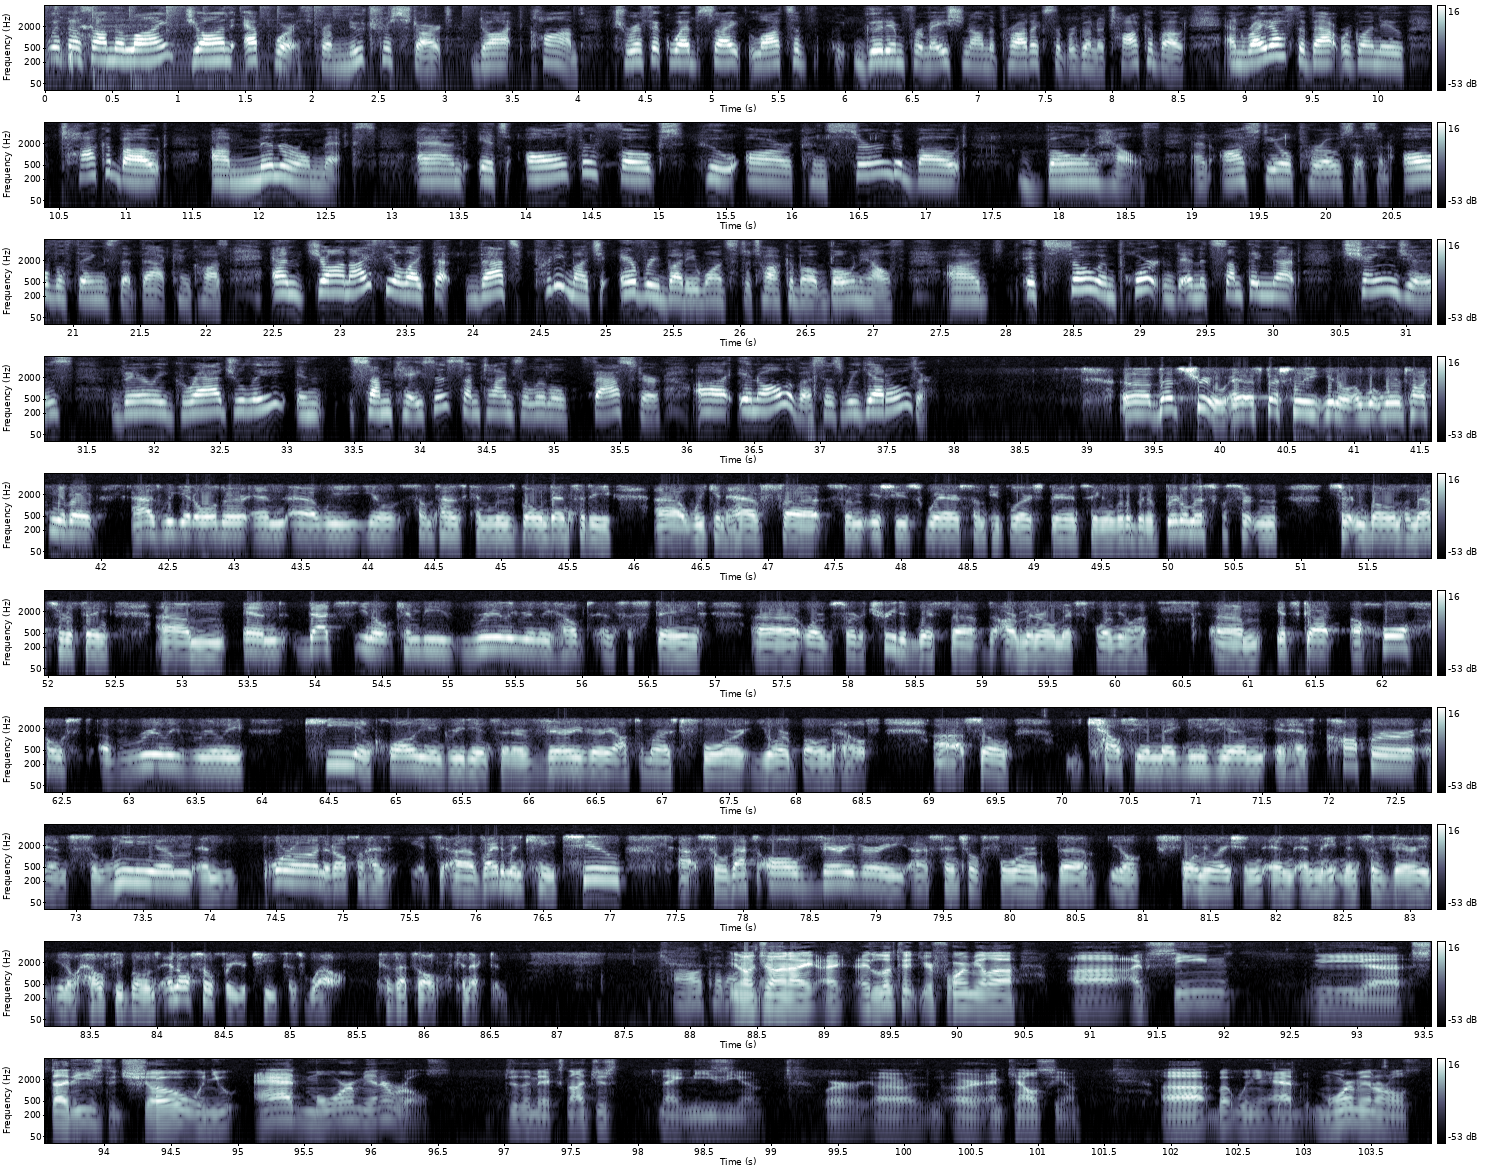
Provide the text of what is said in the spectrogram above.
With us on the line, John Epworth from Nutristart.com. Terrific website, lots of good information on the products that we're going to talk about. And right off the bat, we're going to talk about a mineral mix. And it's all for folks who are concerned about bone health and osteoporosis and all the things that that can cause. And John, I feel like that that's pretty much everybody wants to talk about bone health. Uh, it's so important and it's something that changes very gradually in some cases, sometimes a little faster, uh, in all of us as we get older. Uh, that's true, especially you know we're talking about as we get older and uh, we you know sometimes can lose bone density. Uh, we can have uh, some issues where some people are experiencing a little bit of brittleness with certain certain bones and that sort of thing, um, and that's you know can be really really helped and sustained uh, or sort of treated with uh, our mineral mix formula. Um, it's got a whole host of really really key and quality ingredients that are very, very optimized for your bone health. Uh, so, calcium, magnesium, it has copper and selenium and boron. It also has uh, vitamin K2. Uh, so that's all very, very essential for the you know formulation and, and maintenance of very you know healthy bones, and also for your teeth as well, because that's all connected. All connected. You know, John, I, I, I looked at your formula. Uh, I've seen the uh, studies that show when you add more minerals to the mix, not just magnesium or, uh, or and calcium, uh, but when you add more minerals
